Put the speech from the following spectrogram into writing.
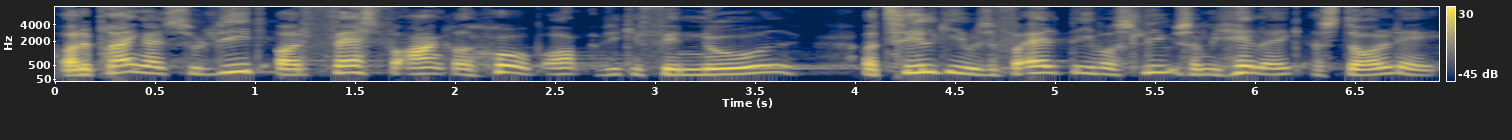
Og det bringer et solidt og et fast forankret håb om, at vi kan finde noget og tilgivelse for alt det i vores liv, som vi heller ikke er stolte af.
